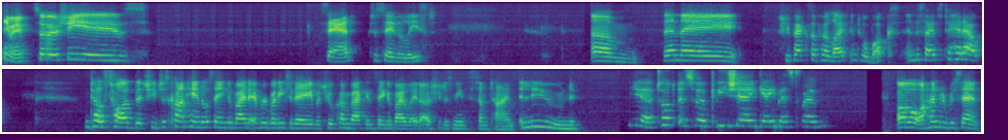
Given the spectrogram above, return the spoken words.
Anyway, so she is sad, to say the least. Um, then they, she packs up her life into a box and decides to head out. And tells Todd that she just can't handle saying goodbye to everybody today, but she'll come back and say goodbye later. She just needs some time alone. Yeah, Todd is her cliche gay best friend. Oh, a hundred percent.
